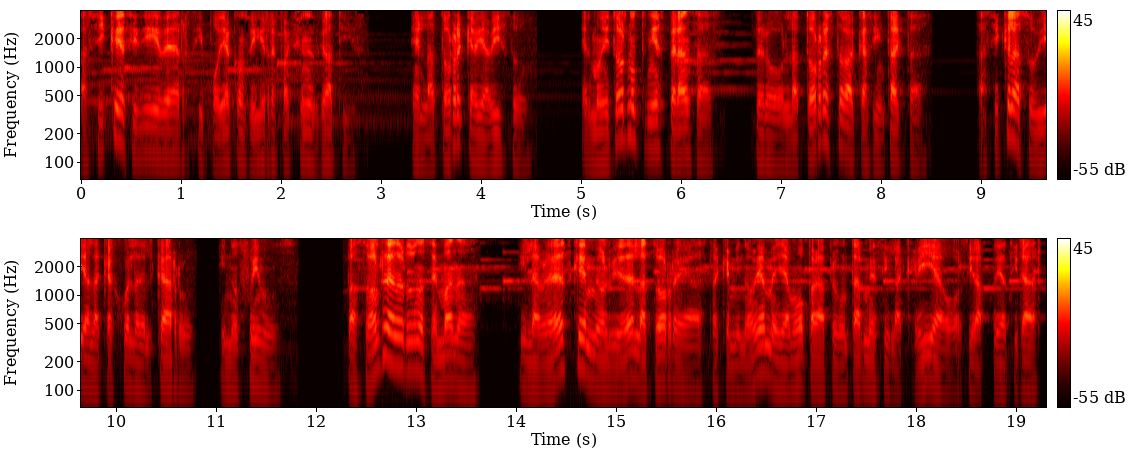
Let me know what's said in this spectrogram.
así que decidí ver si podía conseguir refacciones gratis, en la torre que había visto. El monitor no tenía esperanzas, pero la torre estaba casi intacta, así que la subí a la cajuela del carro y nos fuimos. Pasó alrededor de una semana, y la verdad es que me olvidé de la torre hasta que mi novia me llamó para preguntarme si la quería o si la podía tirar.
